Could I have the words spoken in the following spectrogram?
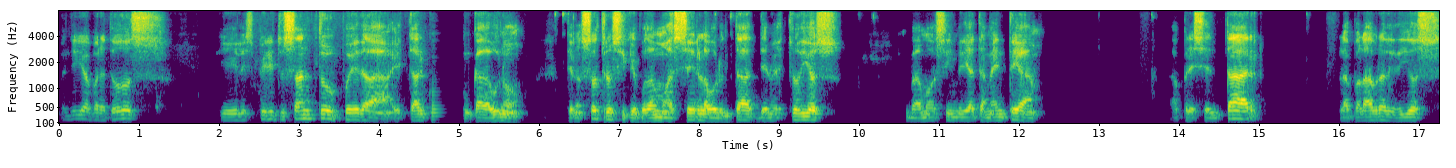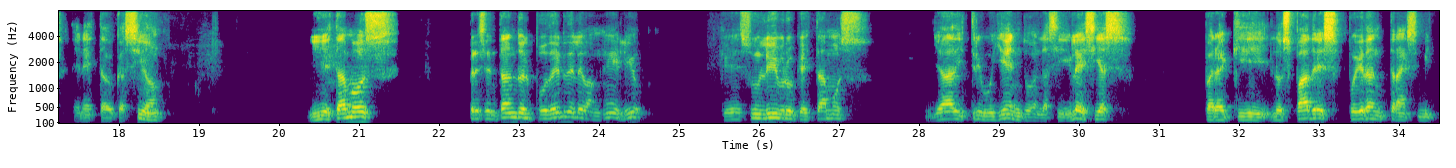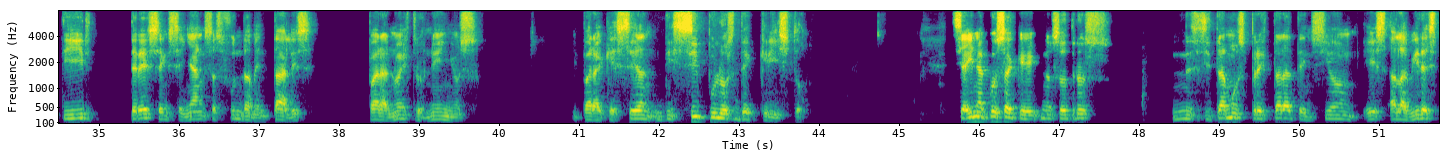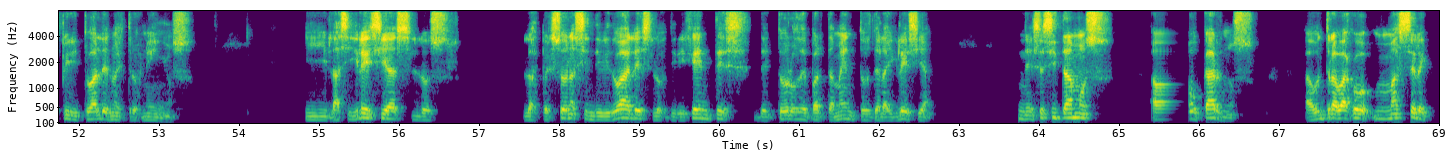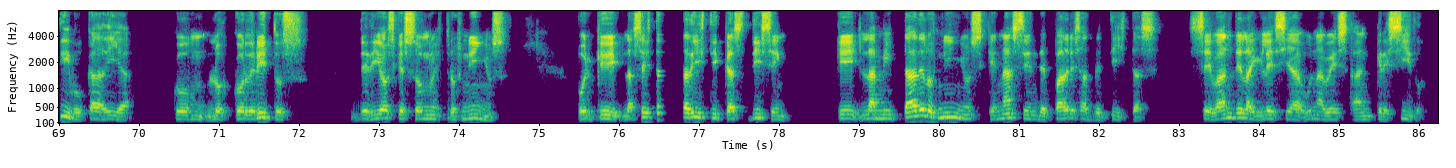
Buen día para todos. Que el Espíritu Santo pueda estar con cada uno de nosotros y que podamos hacer la voluntad de nuestro Dios. Vamos inmediatamente a, a presentar la palabra de Dios en esta ocasión. Y estamos presentando el poder del Evangelio, que es un libro que estamos ya distribuyendo en las iglesias para que los padres puedan transmitir tres enseñanzas fundamentales para nuestros niños y para que sean discípulos de Cristo. Si hay una cosa que nosotros necesitamos prestar atención es a la vida espiritual de nuestros niños. Y las iglesias, los las personas individuales, los dirigentes de todos los departamentos de la iglesia, necesitamos abocarnos a un trabajo más selectivo cada día con los corderitos de Dios que son nuestros niños, porque las estadísticas dicen que la mitad de los niños que nacen de padres adventistas se van de la iglesia una vez han crecido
